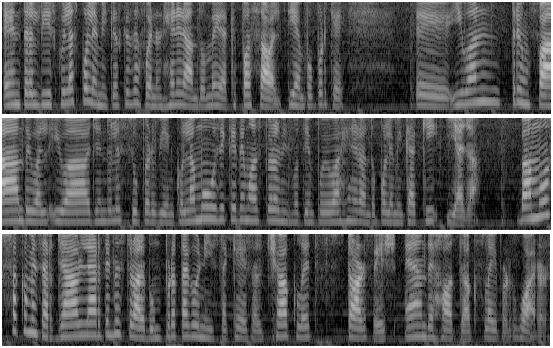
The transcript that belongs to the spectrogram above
entre el disco y las polémicas que se fueron generando a medida que pasaba el tiempo, porque eh, iban triunfando, iba, iba yéndoles súper bien con la música y demás, pero al mismo tiempo iba generando polémica aquí y allá. Vamos a comenzar ya a hablar de nuestro álbum protagonista que es el Chocolate Starfish and the Hot Dog Flavored Water.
